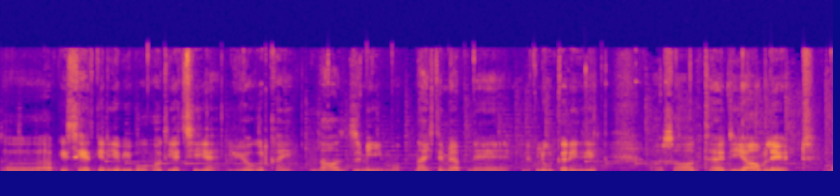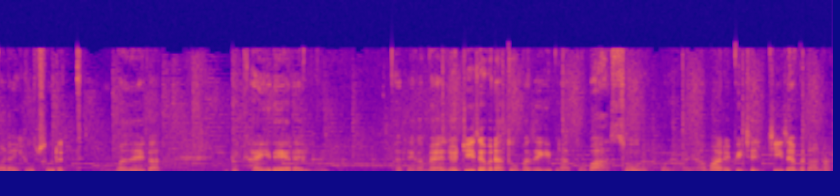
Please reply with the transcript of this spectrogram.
तो आपकी सेहत के लिए भी बहुत ही अच्छी है। योगर्ट खाएँ। लाजमी नाश्ते में अपने इंक्लूड करें जी। और साथ है जी आमलेट बड़ा ही खूबसूरत। मज़े का दिखाई दे रहा है भाई मज़े का। मैं जो चीज़ें बनाता हूँ, मज़े की बनाता हूँ। बस सो हमारे पीछे चीज़ें बनाना।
